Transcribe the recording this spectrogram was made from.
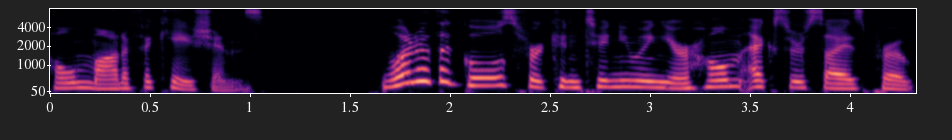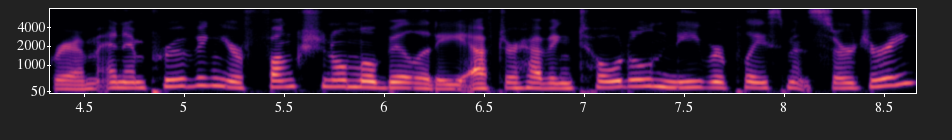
home modifications. What are the goals for continuing your home exercise program and improving your functional mobility after having total knee replacement surgery?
